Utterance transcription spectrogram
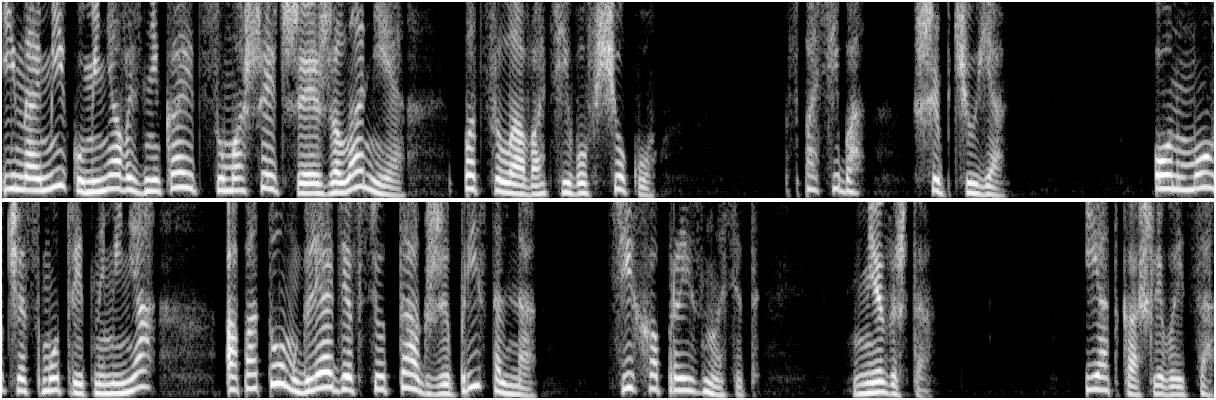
и на миг у меня возникает сумасшедшее желание поцеловать его в щеку. «Спасибо», — шепчу я. Он молча смотрит на меня, — а потом, глядя все так же пристально, тихо произносит «Не за что». И откашливается.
